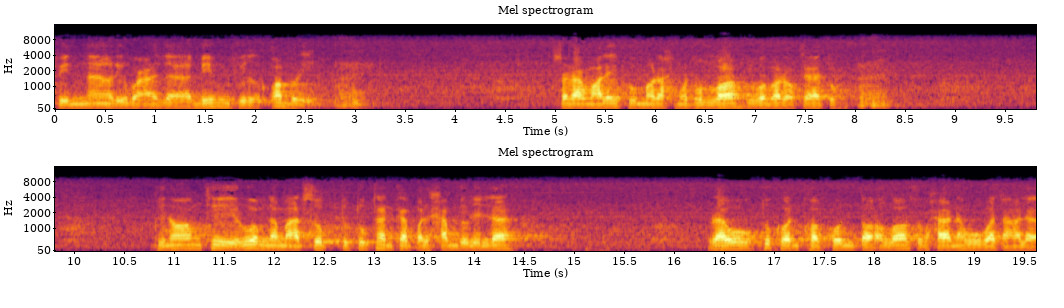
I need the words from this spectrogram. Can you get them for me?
في النار وعذاب في القبر السلام عليكم ورحمة الله وبركاته พี่น้องที่ร่วมนมาศซุบทุกๆทท่านครับอัลฮัมดุลิลละเราทุกคนขอบคุณต่ออัลลอฮ์ سبحانه และ تعالى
